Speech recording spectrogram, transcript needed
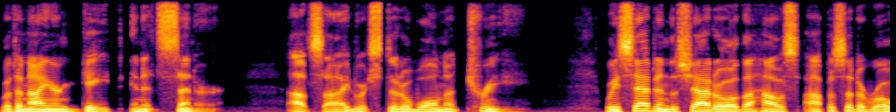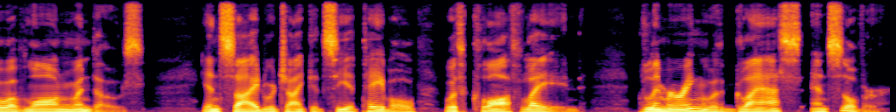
with an iron gate in its center, outside which stood a walnut tree. We sat in the shadow of the house opposite a row of long windows, inside which I could see a table with cloth laid, glimmering with glass and silver.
